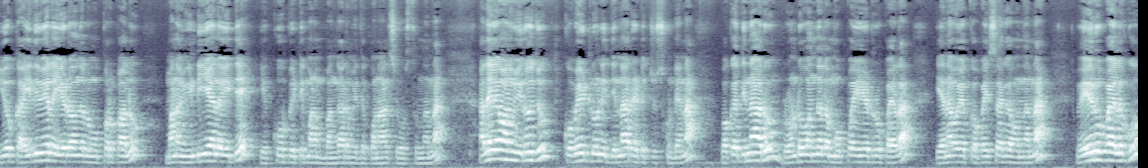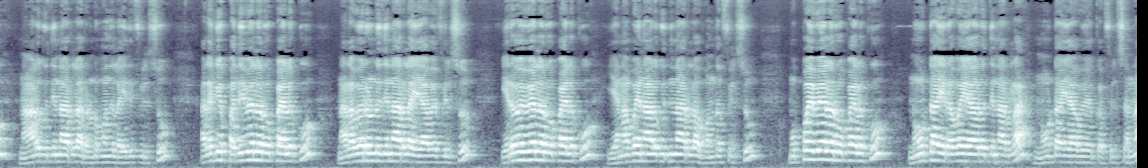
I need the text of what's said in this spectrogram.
ఈ యొక్క ఐదు వేల ఏడు వందల ముప్పై రూపాయలు మనం ఇండియాలో అయితే ఎక్కువ పెట్టి మనం బంగారం అయితే కొనాల్సి వస్తుందన్న. అలాగే మనం ఈరోజు కువైట్లోని దినార్ రేటు చూసుకుంటేనా? ఒక దినారు రెండు వందల ముప్పై ఏడు రూపాయల ఎనభై ఒక్క పైసాగా ఉందన్న. వెయ్యి రూపాయలకు నాలుగు దినార్ల రెండు వందల ఐదు ఫిల్సు. అలాగే పదివేల రూపాయలకు నలభై రెండు దినార్ల యాభై ఫిల్సు. ఇరవై వేల రూపాయలకు ఎనభై నాలుగు దినార్ల వంద ఫిల్సు. ముప్పై వేల రూపాయలకు నూట ఇరవై ఆరు దినార్ల నూట యాభై ఒక్క ఫిల్స్ అన్న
